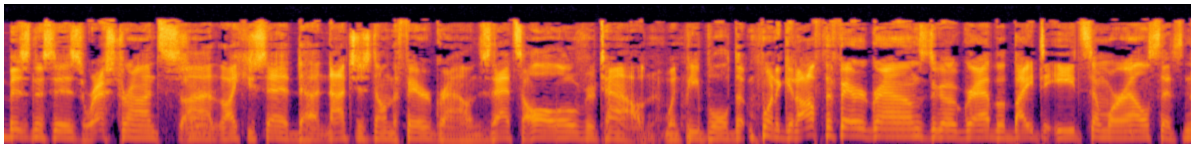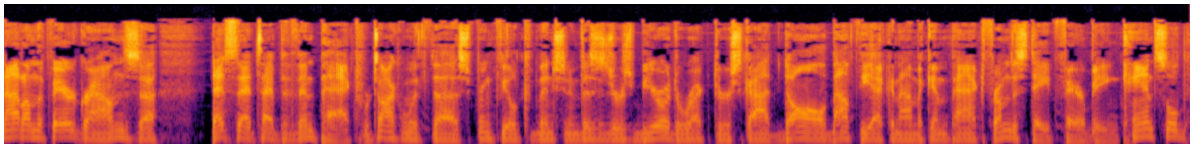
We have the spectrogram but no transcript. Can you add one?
businesses, restaurants, uh, like you said, uh, not just on the fairgrounds. That's all over town. When people want to get off the fairgrounds to go grab a bite to eat somewhere else that's not on the fairgrounds, uh, that's that type of impact. We're talking with uh, Springfield Convention and Visitors Bureau Director Scott Dahl about the economic impact from the state fair being canceled.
